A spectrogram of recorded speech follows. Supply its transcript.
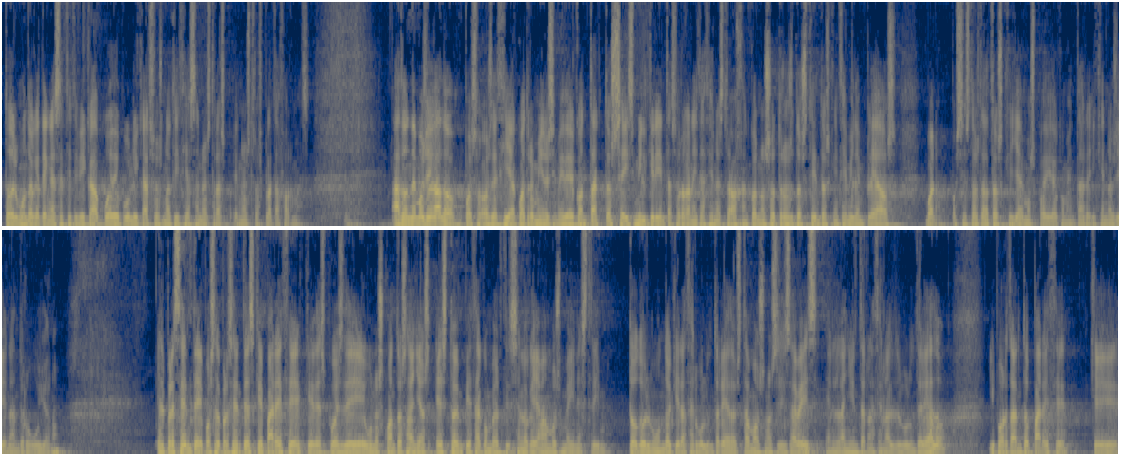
todo el mundo que tenga ese certificado puede publicar sus noticias en nuestras, en nuestras plataformas. ¿A dónde hemos llegado? Pues os decía, cuatro millones y medio de contactos, 6.500 organizaciones trabajan con nosotros, 215.000 empleados. Bueno, pues estos datos que ya hemos podido comentar y que nos llenan de orgullo. ¿no? El presente, pues el presente es que parece que después de unos cuantos años esto empieza a convertirse en lo que llamamos mainstream. Todo el mundo quiere hacer voluntariado. Estamos, no sé si sabéis, en el año internacional del voluntariado y por tanto parece que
